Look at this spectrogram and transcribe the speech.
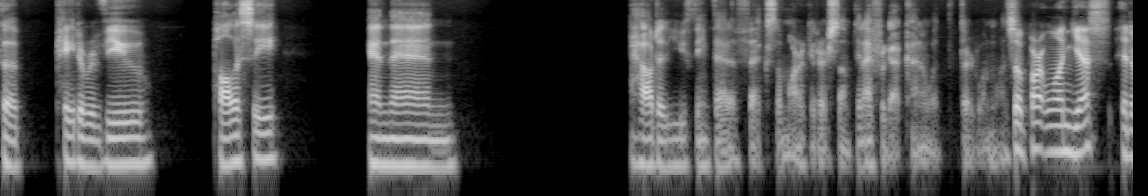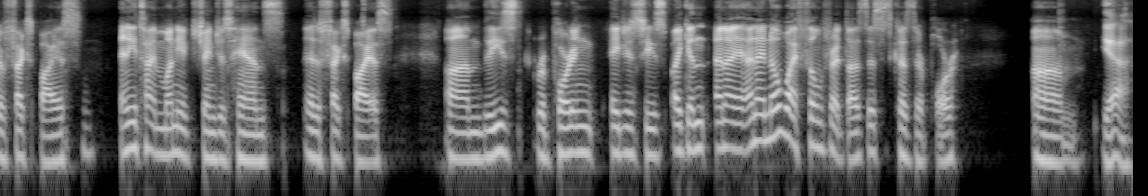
the pay to review policy, and then how do you think that affects the market or something? I forgot kind of what the third one was. So part one, yes, it affects bias. Anytime money exchanges hands, it affects bias. Um, these reporting agencies, like, and, and I and I know why Film Threat does this is because they're poor. Um, Yeah,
